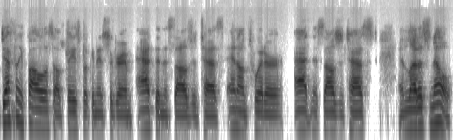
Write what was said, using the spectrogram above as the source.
definitely follow us on Facebook and Instagram at the Nostalgia Test, and on Twitter at Nostalgia Test, and let us know.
